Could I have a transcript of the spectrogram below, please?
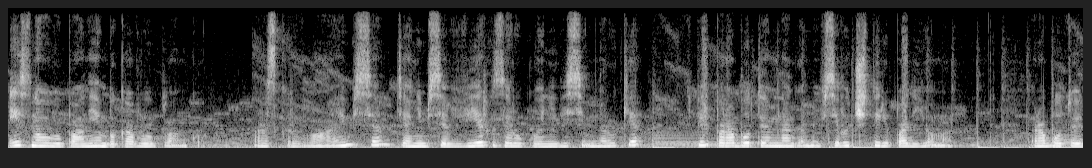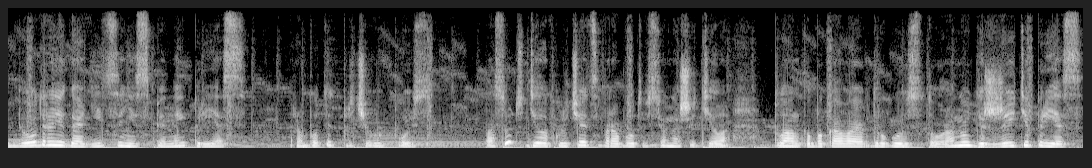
и снова выполняем боковую планку. Раскрываемся, тянемся вверх за рукой, не висим на руке. Теперь поработаем ногами. Всего 4 подъема. Работают бедра, ягодицы, низ спины, пресс. Работает плечевой пояс. По сути дела включается в работу все наше тело. Планка боковая в другую сторону. Держите пресс.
